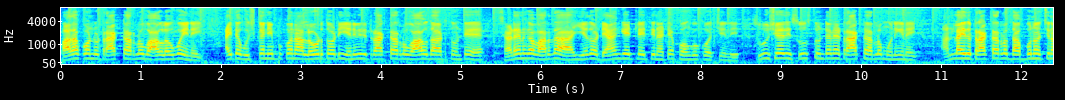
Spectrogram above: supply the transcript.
పదకొండు ట్రాక్టర్లు వాగులోకి పోయినాయి. అయితే ఉష్క నింపుకొని ఆ లోడుతోటి ఎనిమిది ట్రాక్టర్లు వాగు దాటుతుంటే సడన్గా వరద ఏదో డ్యాంగేట్లు ఎత్తినట్టే పొంగుకొచ్చింది. చూసేది చూస్తుంటేనే ట్రాక్టర్లు మునిగినాయి. అందులో ఐదు ట్రాక్టర్లు దబ్బునొచ్చిన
